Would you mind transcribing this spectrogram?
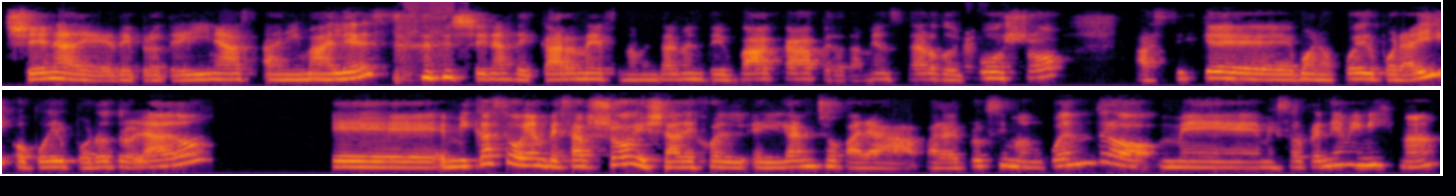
llena de, proteínas animales, llenas de carne, fundamentalmente vaca, pero también cerdo y pollo. Así que, bueno, puede ir por ahí o puede ir por otro lado. Eh, en mi caso voy a empezar yo y ya dejo el, gancho para, el próximo encuentro. Me, sorprendí a mí misma,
